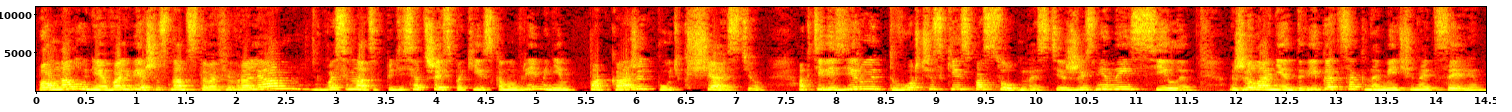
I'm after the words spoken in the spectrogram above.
Полнолуние во Льве 16 февраля в 18.56 по киевскому времени покажет путь к счастью, активизирует творческие способности, жизненные силы, желание двигаться к намеченной цели.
